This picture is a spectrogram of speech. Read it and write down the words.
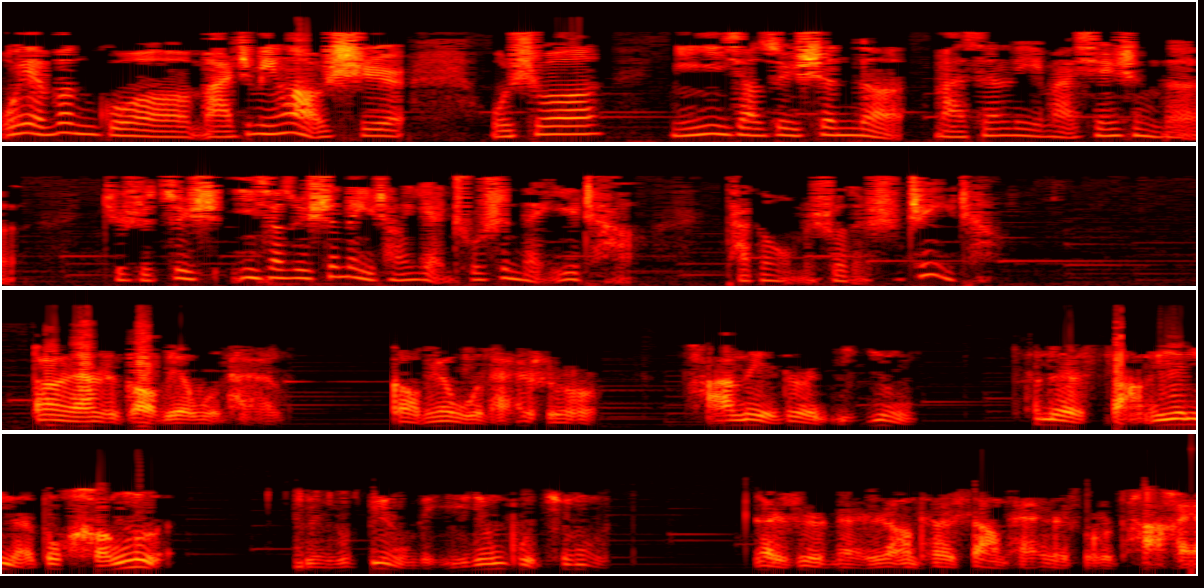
我也问过马志明老师，我说您印象最深的马三立马先生的，就是最深印象最深的一场演出是哪一场？他跟我们说的是这一场。当然是告别舞台了。告别舞台的时候，他那阵儿已经，他那嗓音呢都横了，那个病的已经不轻了。但是呢，让他上台的时候，他还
